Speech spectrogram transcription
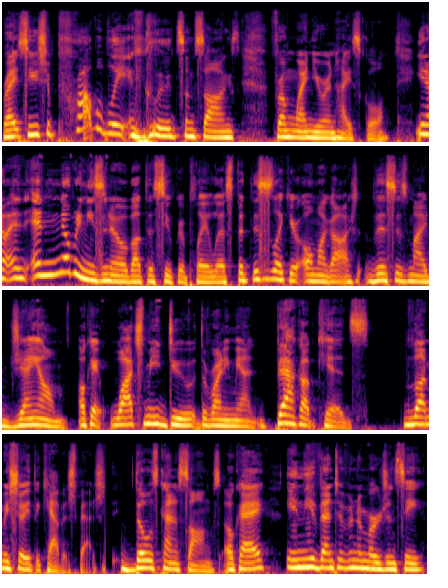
right? So you should probably include some songs from when you were in high school. You know, and, and nobody needs to know about the secret playlist, but this is like your, oh my gosh, this is my jam. Okay, watch me do the running man. Back up, kids. Let me show you the cabbage patch. Those kind of songs, okay? In the event of an emergency,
